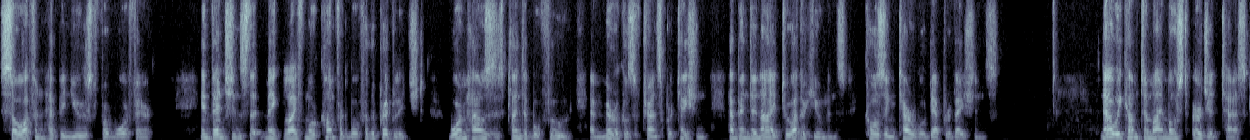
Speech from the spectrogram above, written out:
so often have been used for warfare. Inventions that make life more comfortable for the privileged, warm houses, plentiful food, and miracles of transportation have been denied to other humans, causing terrible deprivations. Now we come to my most urgent task.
